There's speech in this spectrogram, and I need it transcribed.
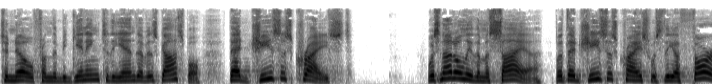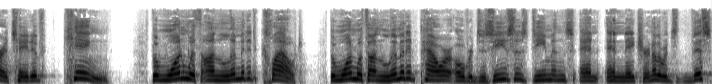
to know from the beginning to the end of his gospel that Jesus Christ was not only the Messiah, but that Jesus Christ was the authoritative king, the one with unlimited clout, the one with unlimited power over diseases, demons, and, and nature. In other words, this,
